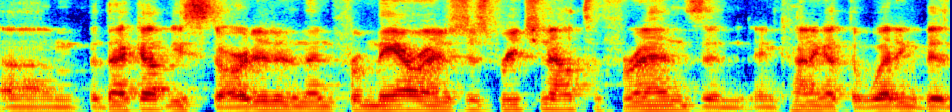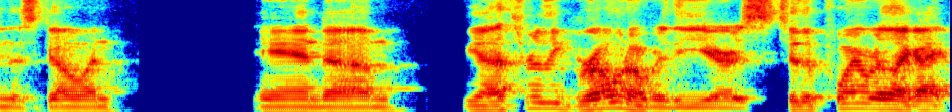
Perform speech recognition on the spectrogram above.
um, but that got me started. And then from there, I was just reaching out to friends and and kind of got the wedding business going. And um, yeah, that's really grown over the years to the point where like I,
